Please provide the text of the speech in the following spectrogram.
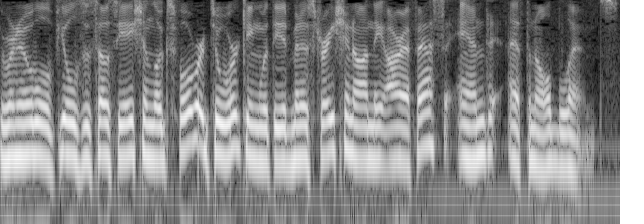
The Renewable Fuels Association looks forward to working with the administration on the RFS and ethanol blends.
